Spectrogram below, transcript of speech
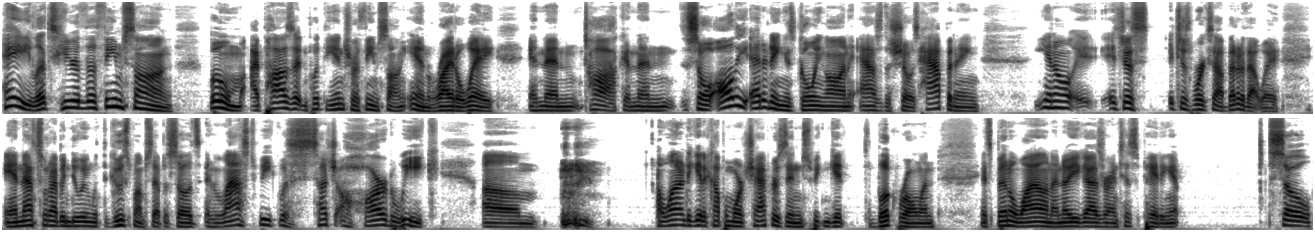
hey, let's hear the theme song, boom, I pause it and put the intro theme song in right away and then talk. And then, so all the editing is going on as the show is happening. You know, it, it just, it just works out better that way. And that's what I've been doing with the Goosebumps episodes. And last week was such a hard week. Um, I wanted to get a couple more chapters in so we can get the book rolling. It's been a while and I know you guys are anticipating it. So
